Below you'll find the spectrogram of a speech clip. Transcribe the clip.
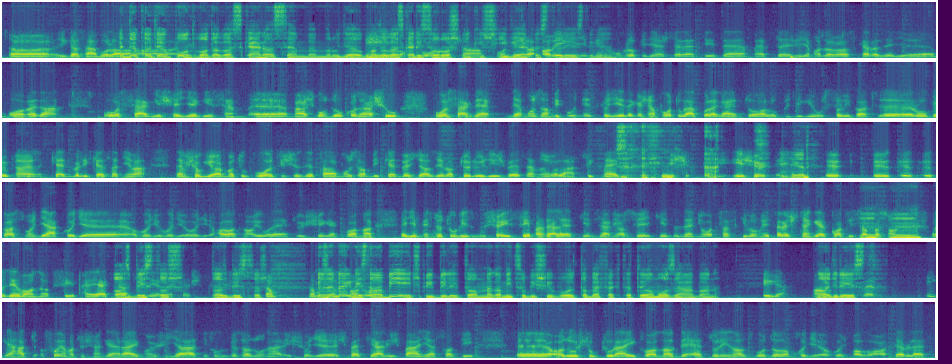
a, igazából a... Hát gyakorlatilag pont Madagaszkárral szemben van, ugye a madagaszkári szorosnak is hívják ezt a részt. Ami homlok egyenes jelentéte, mert ugye Madagaszkár az egy Mohamedán ország és egy egészen e, más gondolkodású ország, de, de Mozambik úgy néz ki, hogy érdekesen a portugál kollégáimtól hallok mindig jó sztorikat e, róluk, ők nagyon kedvelik ezt, hát nyilván nem sok gyarmatuk volt is, ezért a Mozambik kedves, de azért a törődésben ez nem nagyon látszik meg, és, és ők, ők, ők, ők azt mondják, hogy, e, hogy, hogy, hogy halatlan jó lehetőségek vannak. Egyébként a turizmusa is szép, hát el lehet képzelni azt, hogy egy 2800 kilométeres tengerparti szakaszon mm-hmm. azért vannak szép helyek. Az biztos, az biztos. Na, Közben megnéztem, a BHP Billiton meg a Mitsubishi volt a befektető a Mozálban. Igen. Nagy részt. igen, hát folyamatosan generáljuk, most mindjárt látni fogjuk az adónál is, hogy speciális bányászati adóstruktúráik vannak, de ettől én azt gondolom, hogy, hogy maga a terület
